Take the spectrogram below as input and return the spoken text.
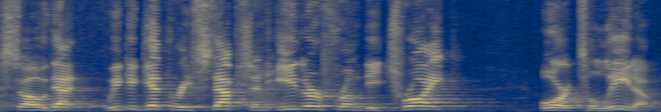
So that we could get the reception either from Detroit or Toledo.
